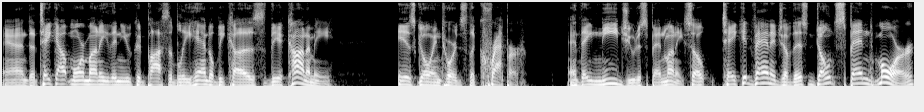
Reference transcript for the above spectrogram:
and to take out more money than you could possibly handle because the economy is going towards the crapper and they need you to spend money. So take advantage of this. Don't spend more.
